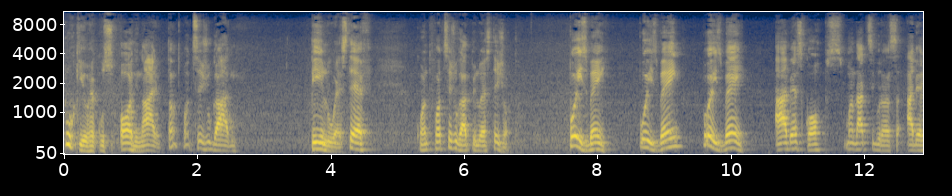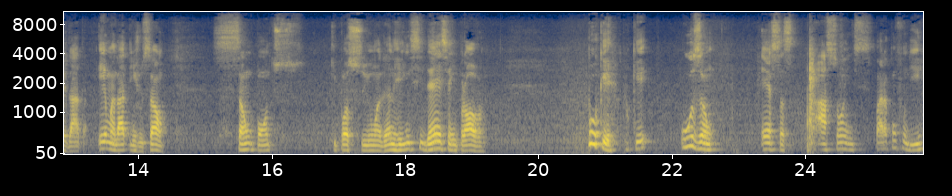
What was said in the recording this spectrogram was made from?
Porque o recurso ordinário tanto pode ser julgado pelo STF quanto pode ser julgado pelo STJ. Pois bem, pois bem, pois bem, habeas corpus, mandato de segurança, habeas data e mandato de injunção são pontos que possuem uma grande reincidência em prova por quê? Porque usam essas ações para confundir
